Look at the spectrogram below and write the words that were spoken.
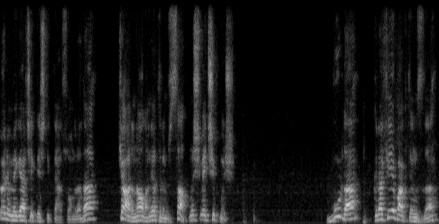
Bölünme gerçekleştikten sonra da karını alan yatırımcı satmış ve çıkmış. Burada grafiğe baktığımızda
